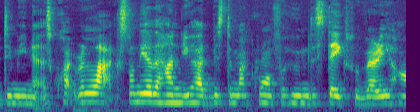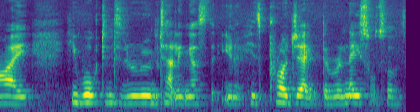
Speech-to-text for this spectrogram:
demeanour as quite relaxed. On the other hand, you had Mr. Macron, for whom the stakes were very high. He walked into the room telling us that you know his project, the renaissance of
